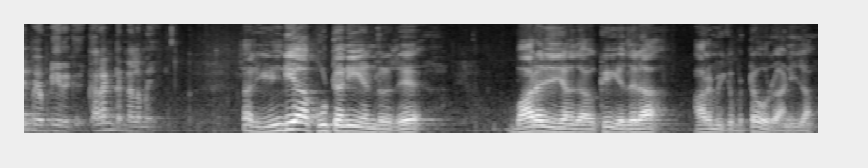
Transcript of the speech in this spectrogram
இப்போ எப்படி இருக்குது கரண்ட் நிலைமை. சார் இந்தியா கூட்டணி என்றது பாரதிய ஜனதாவுக்கு எதிராக ஆரம்பிக்கப்பட்ட ஒரு அணி தான்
